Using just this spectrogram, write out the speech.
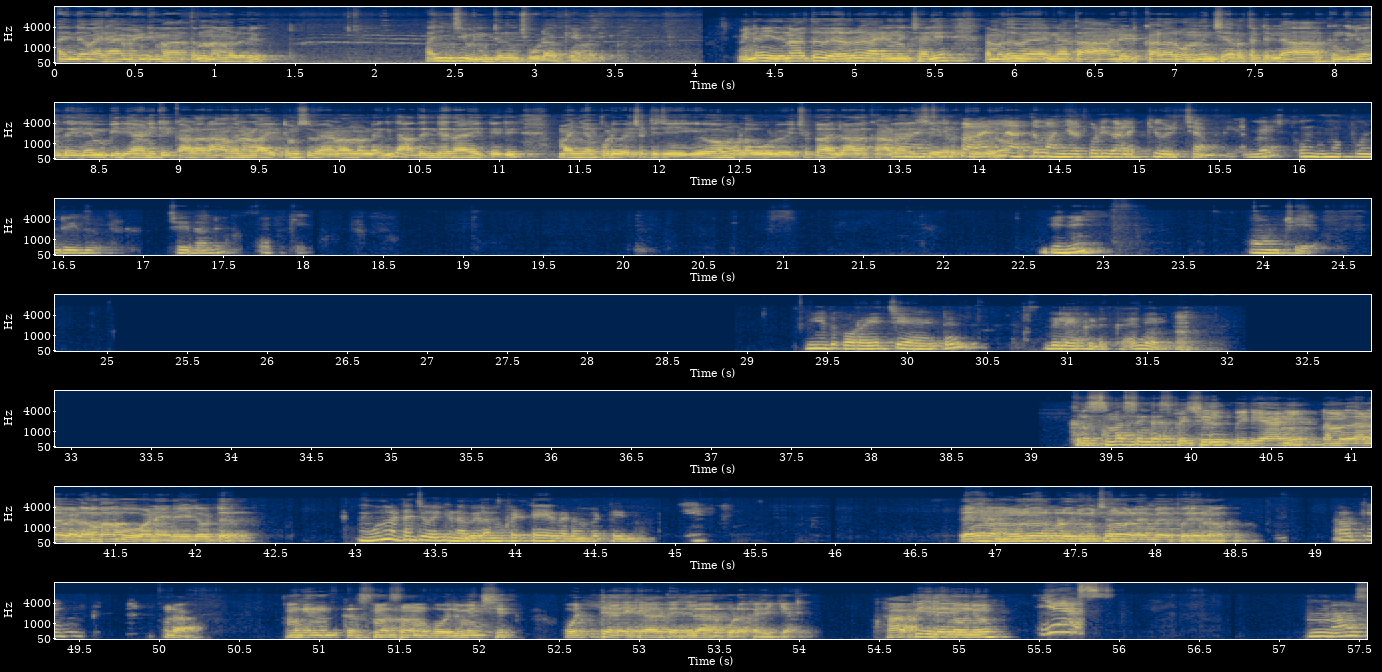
അതിന്റെ വരാൻ വേണ്ടി മാത്രം നമ്മളൊരു അഞ്ച് മിനിറ്റ് ഒന്ന് ചൂടാക്കിയാൽ മതി. പിന്നെ ഇതിനകത്ത് വേറൊരു കാര്യം എന്ന് വെച്ചാൽ നമ്മൾ ഇതിനകത്ത് ആഡ് കളർ ഒന്നും ചേർത്തിട്ടില്ല. ആർക്കെങ്കിലും എന്തെങ്കിലും ബിരിയാണിക്ക് കളർ അങ്ങനെയുള്ള ഐറ്റംസ് വേണമെന്നുണ്ടെങ്കിൽ അതിന്റെതായ രീതിയിൽ മഞ്ഞപ്പൊടി വെച്ചിട്ട് ചെയ്യുകയോ മുളക് പൊടി വെച്ചിട്ടോ അല്ലാതെ കളർ പാലിനകത്ത് മഞ്ഞൾപ്പൊടി കളക്കി ഒഴിച്ചാൽ മതി. അല്ലെ? കുങ്കുമപ്പൂന്റെ ഇത് ചെയ്താലും? ഓക്കെ. ഇനി ഓൺ ചെയ്യാം. ഇനി ഇത് കുറേച്ചയായിട്ട് ഇതിലേക്ക് എടുക്കുക അല്ലേ? ക്രിസ്മസിന്റെ സ്പെഷ്യൽ ബിരിയാണി നമ്മൾ തന്നെ വിളമ്പാൻ പോവാണ് ഇടയിലോട്ട്. മൂന്ന് ചോദിക്കണം ചോദിക്കണോ? വിളമ്പട്ടെ വിളമ്പട്ടെ എന്ന് ഇതെങ്ങനെ മൂന്ന് പേർക്ക് ഒരുമിച്ച് വിളമ്പേ വിളമ്പിയാൽ പോരെ നമുക്ക്? ഓക്കെ. ഉണ്ടാ നമുക്ക് ഇന്ന് ക്രിസ്മസ് നമുക്ക് ഒരുമിച്ച് ഒറ്റ ഇലക്കകത്ത് എല്ലാവർക്കും കൂടെ കഴിക്കാം. ഹാപ്പി അല്ലേ നോനു?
